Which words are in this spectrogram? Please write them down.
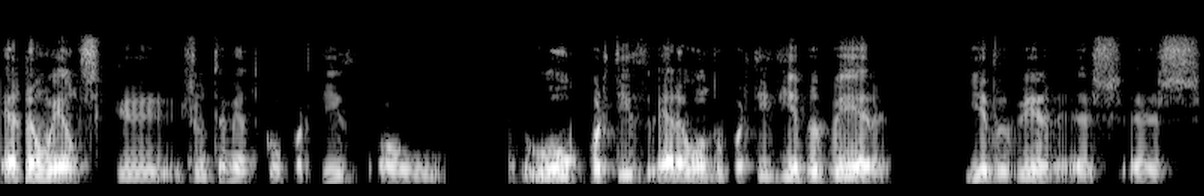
Eram eles que, juntamente com o partido, ou, ou o partido, era onde o partido ia beber, ia beber as, as,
